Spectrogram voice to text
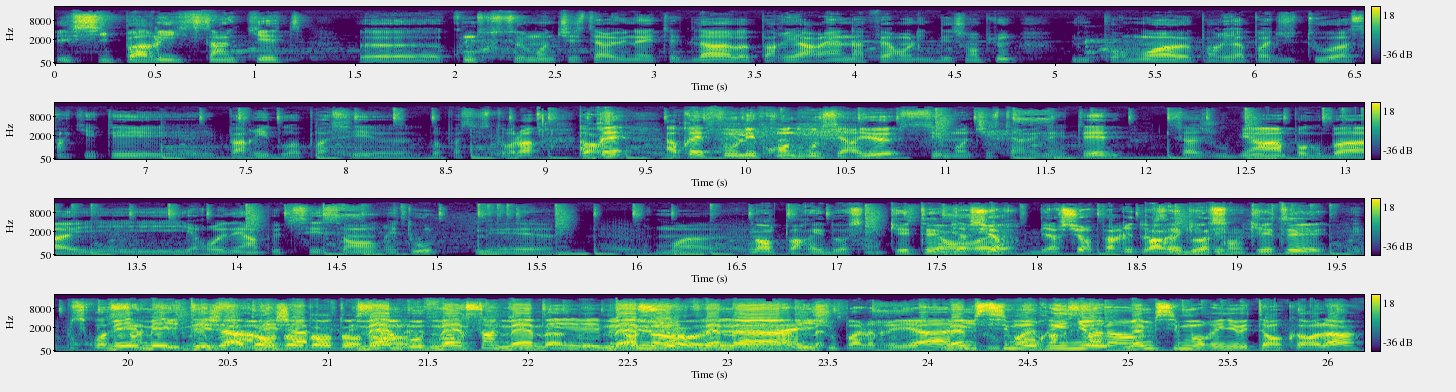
Et si Paris s'inquiète euh, contre ce Manchester United là, bah, Paris a rien à faire en Ligue des Champions. Donc pour moi, euh, Paris a pas du tout à s'inquiéter et Paris doit passer euh, doit passer ce tour-là. Après, après, faut les prendre au sérieux. C'est Manchester United, ça joue bien. Pogba, il, il renaît un peu de ses cendres et tout, mais euh, moi, euh, Non, Paris doit s'inquiéter en Bien vrai. sûr, bien sûr, Paris doit Paris doit s'inquiéter. s'inquiéter. pourquoi Mais, mais déjà, Attends, déjà attends, attends, même, même, même, mais même, sûr, même, là, euh, il joue pas le Real, même si Mourinho, Barça, là. même si Mourinho était encore là,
